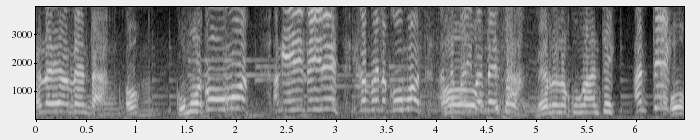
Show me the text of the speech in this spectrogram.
Ano yung benta? Oh, kumot. Kumot! Ang init-init! Ikaw ba kumot? Ano Oh, pa yung benta? meron akong antik. Antik! Oh.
